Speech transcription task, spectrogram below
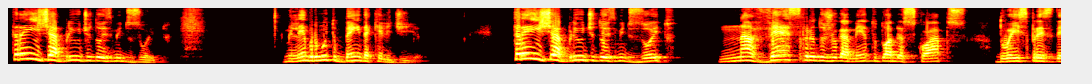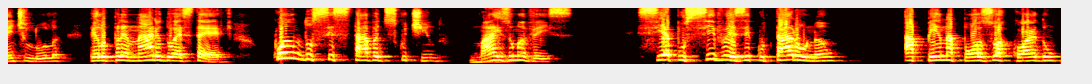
3 de abril de 2018. Me lembro muito bem daquele dia. 3 de abril de 2018, na véspera do julgamento do habeas corpus do ex-presidente Lula pelo plenário do STF, quando se estava discutindo, mais uma vez, se é possível executar ou não a pena após o acórdão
